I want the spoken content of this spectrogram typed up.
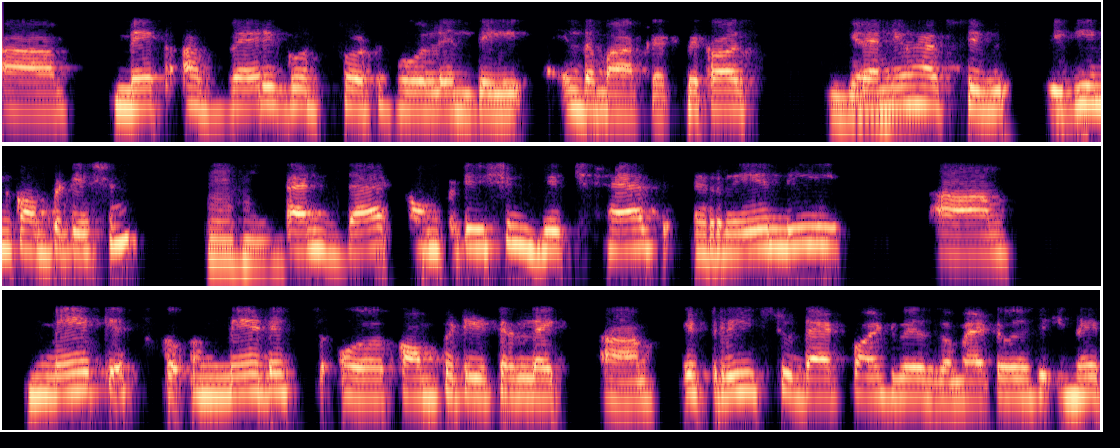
uh, make a very good foothold in the in the market because Yeah. when you have in competition Mhm. and that competition which has really um, make its made its uh, competitor like um, it reached to that point where Zomato is in a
